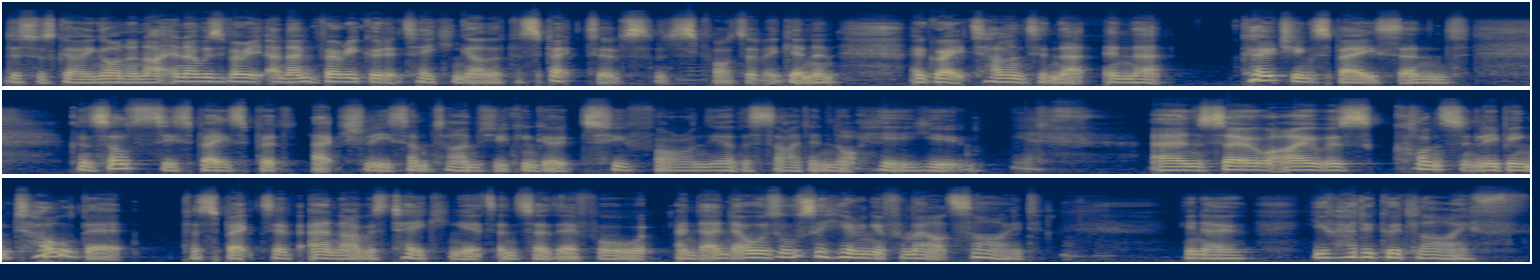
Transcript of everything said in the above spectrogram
this was going on. And I and I was very and I'm very good at taking other perspectives which is part of again and a great talent in that in that coaching space. And consultancy space but actually sometimes you can go too far on the other side and not hear you Yes. and so I was constantly being told their perspective and I was taking it. And so therefore, and, and I was also hearing it from outside. Mm-hmm. You know, you had a good life.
